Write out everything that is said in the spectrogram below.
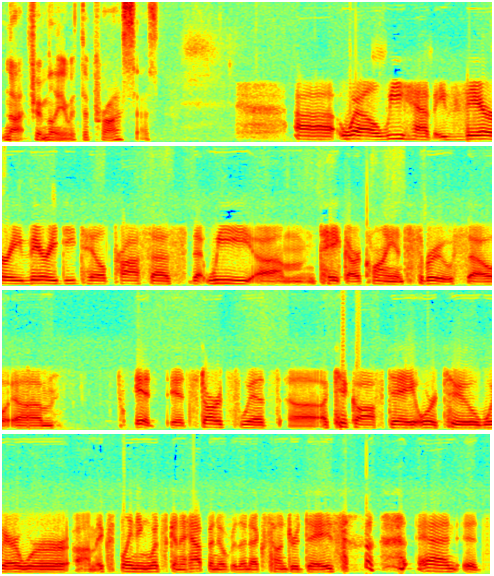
not familiar with the process? Uh, well, we have a very, very detailed process that we um, take our clients through. So um, it it starts with uh, a kickoff day or two where we're um, explaining what's going to happen over the next hundred days, and it's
